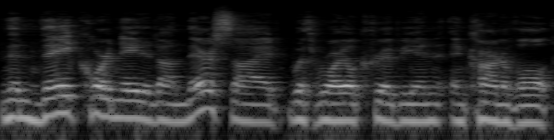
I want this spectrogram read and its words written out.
And then they coordinated on their side with Royal Caribbean and Carnival,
